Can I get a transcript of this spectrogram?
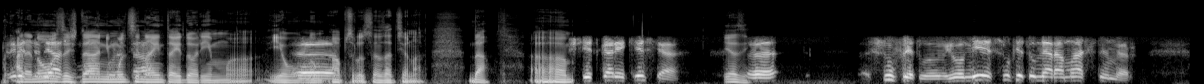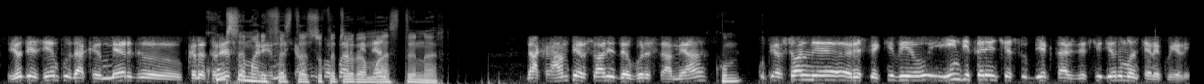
trebuie Are să ne 90 de asumăm ani, mulți vârsta. înainte îi dorim. uh, E un Uh. om absolut senzațional. Da. Uh, Știți care e chestia? ia zi. Uh, sufletul. Eu, mie sufletul mi-a rămas tânăr. Eu, de exemplu, dacă merg uh, călătoresc... Cum se pe manifestă terenul și am un sufletul compartiment, rămas tânăr? Dacă am persoane de vârsta mea, Cum? cu persoanele respective, eu, indiferent ce subiect aș deschide, eu nu mă înțeleg cu ele.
